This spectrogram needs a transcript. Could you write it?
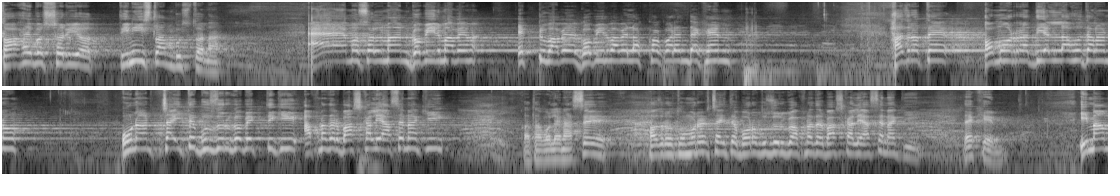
সাহেব শরীয়ত, তিনি ইসলাম বুঝতো না। মুসলমান গভীর ভাবে একটু ভাবে গভীর ভাবে লক্ষ্য করেন দেখেন। হজরতে অমর রাদি আল্লাহ তালানো ওনার চাইতে বুজুর্গ ব্যক্তি কি আপনাদের বাসখালী আছে নাকি? কথা বলেন, আছে। হজরত ওমরের চাইতে বড় বুজুর্গ আপনাদের বাসখালী আছে নাকি? দেখেন ইমাম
